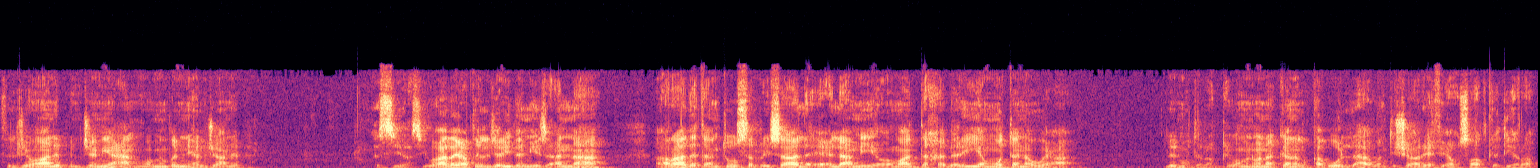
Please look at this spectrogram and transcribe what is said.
في الجوانب جميعا ومن ضمنها الجانب السياسي. وهذا يعطي الجريدة ميزة أنها أرادت أن توصل رسالة إعلامية ومادة خبرية متنوعة للمتلقي. ومن هنا كان القبول لها وانتشارها في أوساط كثيرة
